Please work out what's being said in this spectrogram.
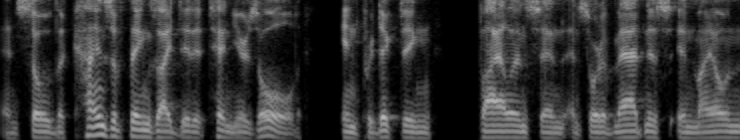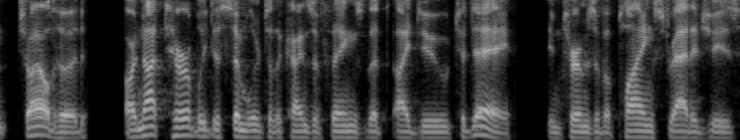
And so the kinds of things I did at 10 years old in predicting violence and, and sort of madness in my own childhood are not terribly dissimilar to the kinds of things that I do today in terms of applying strategies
